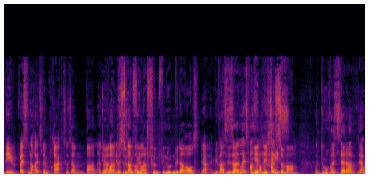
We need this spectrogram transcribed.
nee, weißt du noch, als wir in Prag zusammen waren, also Ja, waren nicht bist du zusammen, gefühlt aber nach fünf Minuten wieder raus. ja, mir war Also so, es war geht so nicht, heiß. ist zu warm. Und du willst ja da, ja,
